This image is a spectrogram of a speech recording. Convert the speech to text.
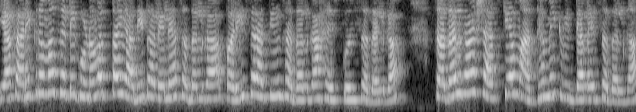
या कार्यक्रमासाठी गुणवत्ता यादीत आलेल्या सदलगा परिसरातील सदलगा हायस्कूल सदलगा सदलगा शासकीय माध्यमिक विद्यालय सदलगा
